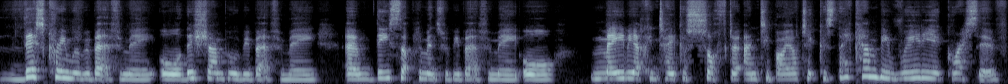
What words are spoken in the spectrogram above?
this cream would be better for me, or this shampoo would be better for me, um, these supplements would be better for me, or maybe I can take a softer antibiotic because they can be really aggressive.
